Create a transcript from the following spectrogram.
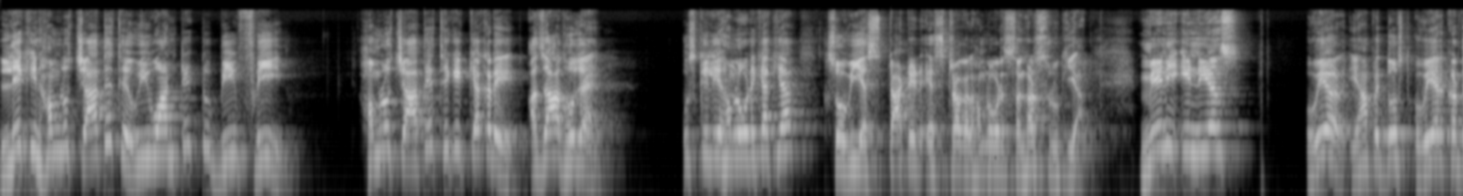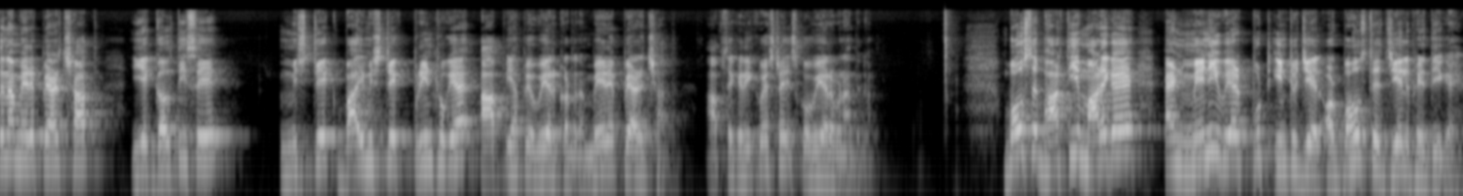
लेकिन हम लोग चाहते थे we wanted to be free हम लोग चाहते थे कि क्या करें, आज़ाद हो जाए। उसके लिए हम लोगों ने क्या किया? So we started a struggle हम लोगों ने संघर्ष शुरू किया। मेनी इंडियंस वेयर यहाँ पे दोस्त वेयर कर देना मेरे प्यार छात्र ये गलती से मिस्टेक बाय मिस्टेक प्रिंट हो गया है। आप यहाँ पे वेयर कर देना मेरे प्यारे छात्र आपसे एक रिक्वेस्ट है, इसको वेयर बना देना। बहुत से भारतीय मारे गए and many were put into jail और बहुत से जेल भेज दिए गए।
